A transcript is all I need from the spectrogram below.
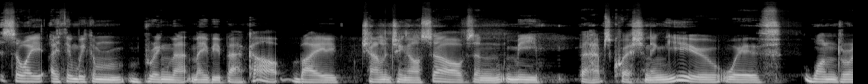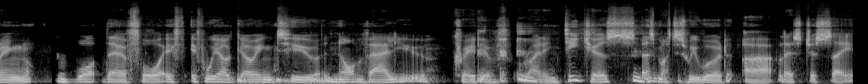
so I, I think we can bring that maybe back up by challenging ourselves and me perhaps questioning you with wondering what, therefore, if, if we are going to not value creative writing teachers as much as we would, uh, let's just say,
